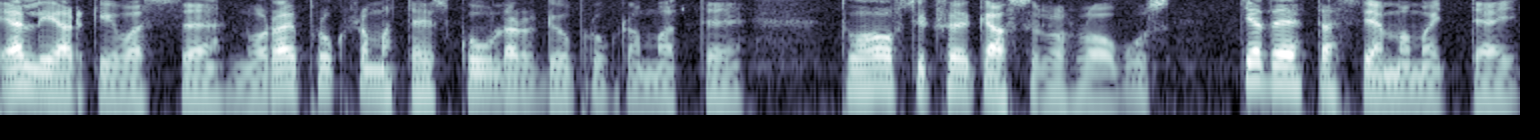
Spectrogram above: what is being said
Älli arkivassa nuorai programmat ja skoolaradioprogrammat tuo ofsi kävselosluovuus. Ja te tässä maittai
